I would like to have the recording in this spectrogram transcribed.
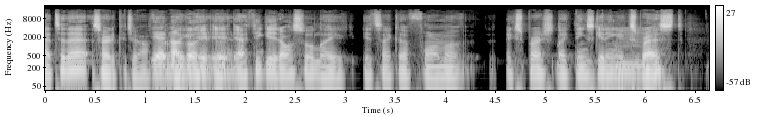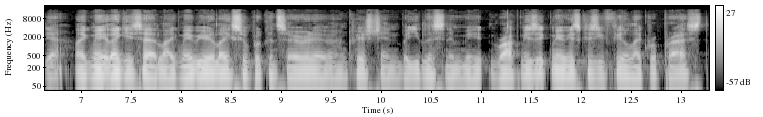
add to that. Sorry to cut you off. Yeah, no, like, go ahead, It, go it- ahead. I think it also like it's like a form of expression, like things getting Mm. expressed. yeah Like maybe, like you said, like maybe you're like super conservative and Christian, but you listen to mu- rock music. Maybe it's because you feel like repressed,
